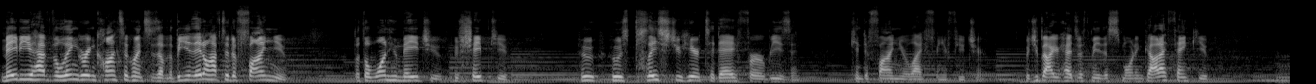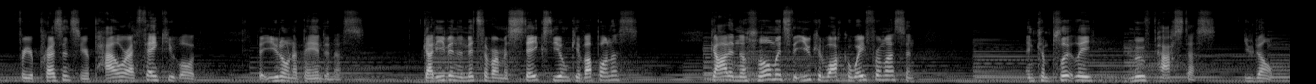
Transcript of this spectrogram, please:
Maybe you have the lingering consequences of them, but they don't have to define you. But the one who made you, who shaped you, who, who has placed you here today for a reason, can define your life and your future. Would you bow your heads with me this morning? God, I thank you for your presence and your power. I thank you, Lord, that you don't abandon us. God, even in the midst of our mistakes, you don't give up on us. God, in the moments that you could walk away from us and, and completely move past us, you don't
